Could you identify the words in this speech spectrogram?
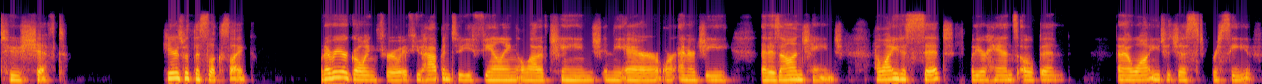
to shift. Here's what this looks like. Whatever you're going through, if you happen to be feeling a lot of change in the air or energy that is on change, I want you to sit with your hands open and I want you to just receive.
